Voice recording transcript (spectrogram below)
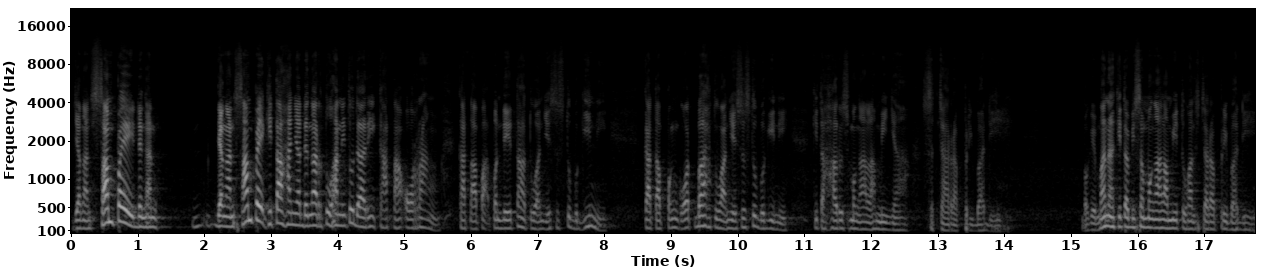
jangan sampai dengan jangan sampai kita hanya dengar Tuhan itu dari kata orang, kata Pak Pendeta Tuhan Yesus itu begini, kata pengkhotbah Tuhan Yesus itu begini. Kita harus mengalaminya secara pribadi. Bagaimana kita bisa mengalami Tuhan secara pribadi?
